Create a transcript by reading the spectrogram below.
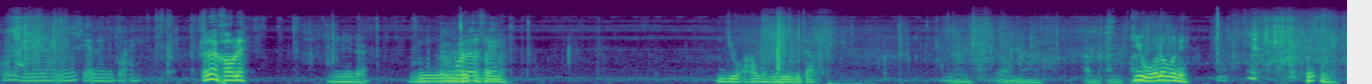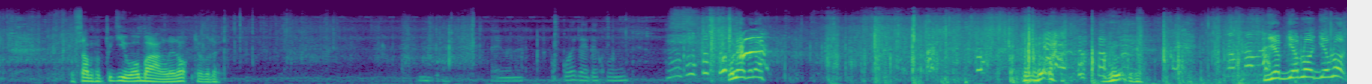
กูไหนหน่อยๆนึงเสียหน่อยดีกว่าไอ้ เอ้ยเขาเลยนี่แหละโอ้มันยบ่รถเลิกจะสั่นเด้เลยอยู่เอาไปคิวไปจับออกมาปันปันกิ้วเอาแล้วบ่นี่ซ้ำไปกิ้วเอาบางเลยเนาะเจ้าก็เลยใส่มันนะเอากล้วยได้แต่คนเอาเลยไปเลยเหยียบเหยียบรถเหยียบรถ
